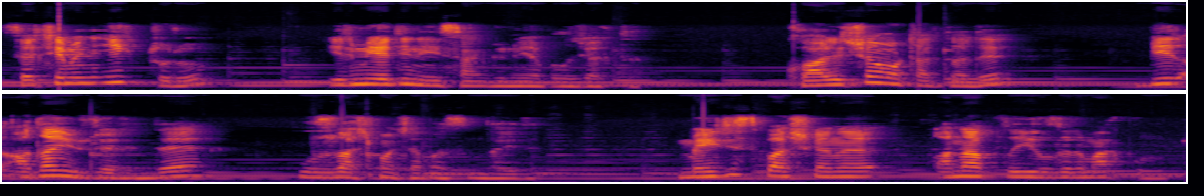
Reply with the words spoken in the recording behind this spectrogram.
Seçimin ilk turu 27 Nisan günü yapılacaktı. Koalisyon ortakları bir aday üzerinde uzlaşma çabasındaydı. Meclis Başkanı Anaplı Yıldırım Akbulut,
